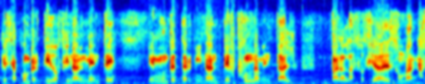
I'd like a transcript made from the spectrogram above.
que se ha convertido finalmente en un determinante fundamental para las sociedades humanas.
